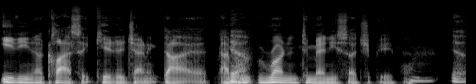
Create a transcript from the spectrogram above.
eating a classic ketogenic diet. I've yeah. run into many such people. Mm. Yeah.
